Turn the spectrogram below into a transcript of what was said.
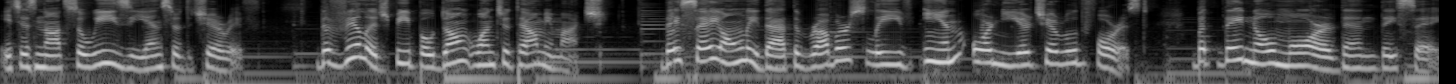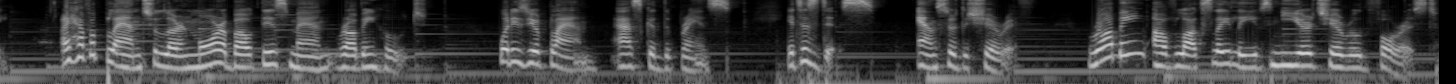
It is not so easy, answered the sheriff. The village people don't want to tell me much. They say only that the robbers live in or near Sherwood Forest, but they know more than they say. I have a plan to learn more about this man, Robin Hood. What is your plan? asked the prince. It is this, answered the sheriff. Robin of Locksley lives near Sherwood Forest.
